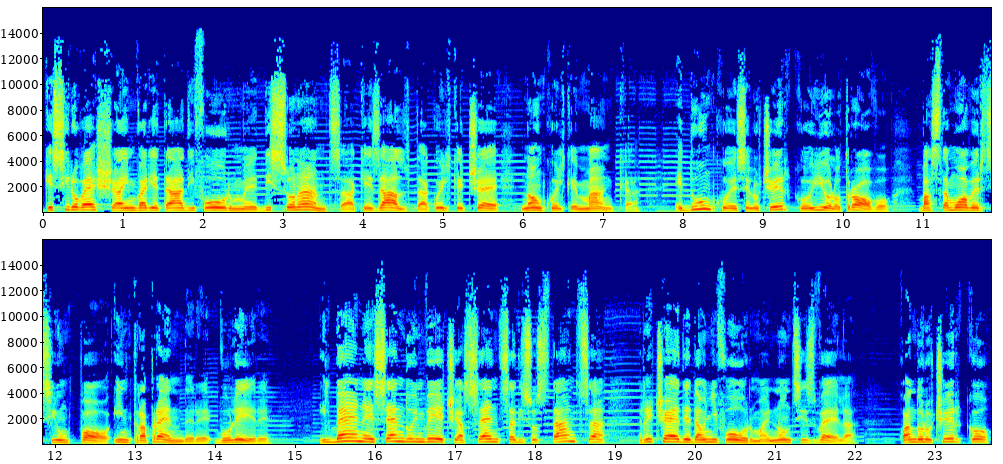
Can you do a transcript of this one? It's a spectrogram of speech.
che si rovescia in varietà di forme, dissonanza che esalta quel che c'è, non quel che manca. E dunque se lo cerco io lo trovo, basta muoversi un po', intraprendere, volere. Il bene, essendo invece assenza di sostanza, recede da ogni forma e non si svela. Quando lo cerco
